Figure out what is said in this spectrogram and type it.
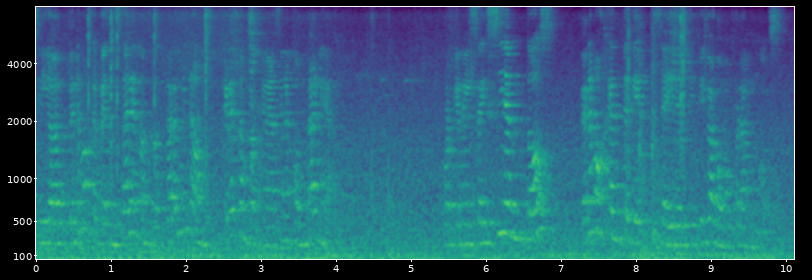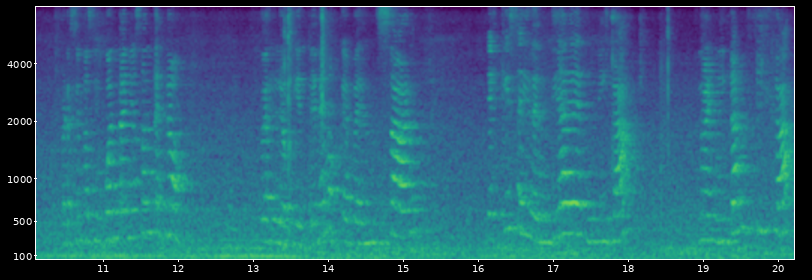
si lo tenemos que pensar en nuestros términos, crecen por generación espontánea. Porque en el 600 tenemos gente que se identifica como francos, pero 150 años antes no. Entonces lo que tenemos que pensar es que esa identidad étnica no es ni tan fija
